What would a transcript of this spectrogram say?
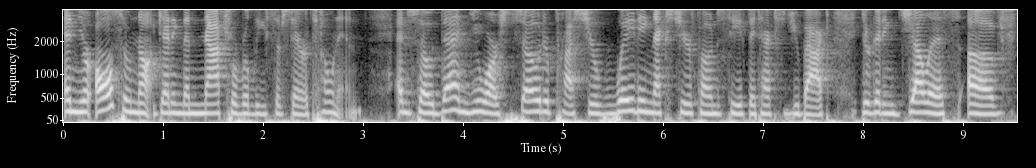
and you're also not getting the natural release of serotonin. And so then you are so depressed. You're waiting next to your phone to see if they texted you back. You're getting jealous of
